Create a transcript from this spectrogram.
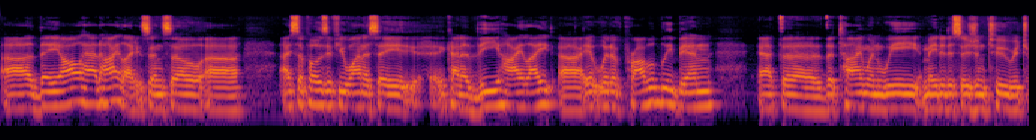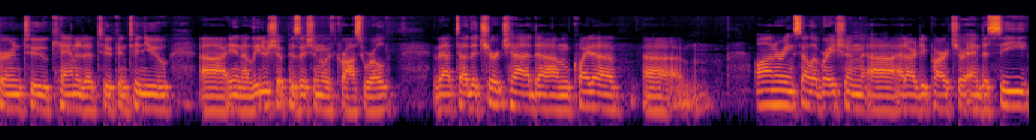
uh, they all had highlights, and so. I suppose if you want to say uh, kind of the highlight, uh, it would have probably been at uh, the time when we made a decision to return to Canada to continue uh, in a leadership position with Crossworld, that uh, the church had um, quite a um, honoring celebration uh, at our departure, and to see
